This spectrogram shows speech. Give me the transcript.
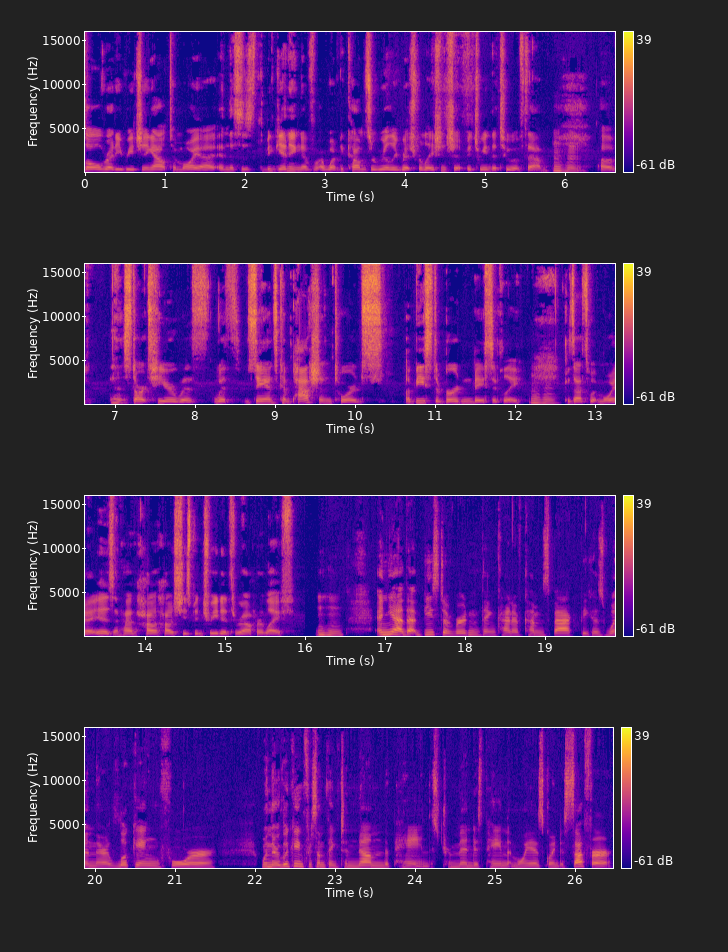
already reaching out to Moya, and this is the beginning of what becomes a really rich relationship between the two of them. Mm-hmm. Uh, it starts here with with Zhaan's compassion towards a beast of burden, basically, because Mhm. that's what Moya is, and how how, how she's been treated throughout her life. hmm And yeah, that beast of burden thing kind of comes back because when they're looking for when they're looking for something to numb the pain, this tremendous pain that Moya is going to suffer,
